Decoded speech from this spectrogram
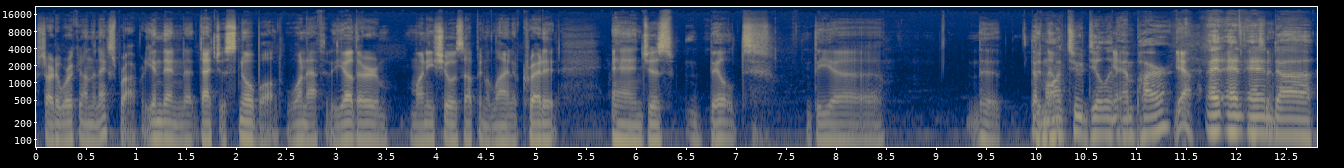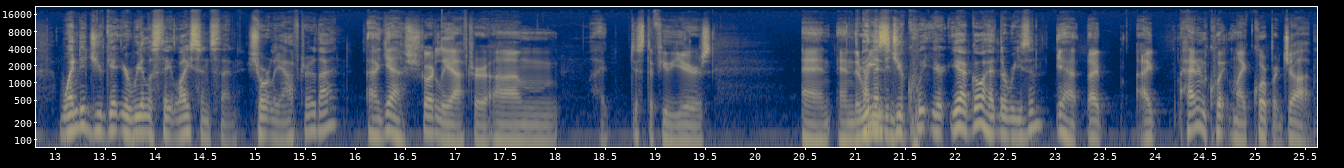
started working on the next property. And then that, that just snowballed, one after the other. Money shows up in a line of credit, and just built the uh, the The, num- Montu Dhillon Yeah. Empire. Yeah. And and and uh, when did you get your real estate license? Then shortly after that. Uh, yeah, shortly after, um, just a few years, and and the and reason then did you quit your? Yeah, go ahead. The reason. yeah I I hadn't quit my corporate job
